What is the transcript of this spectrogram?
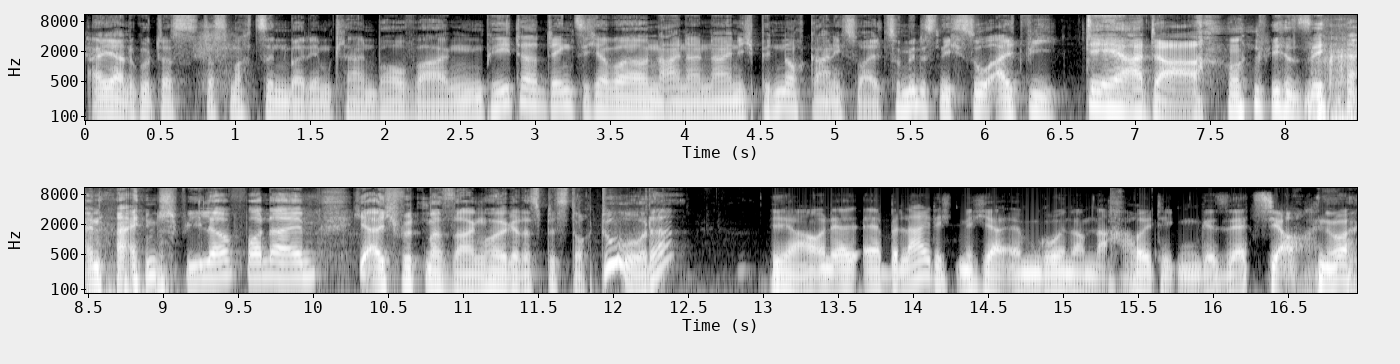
Ah ja, gut, das, das macht Sinn bei dem kleinen Bauwagen. Peter denkt sich aber, nein, nein, nein, ich bin noch gar nicht so alt. Zumindest nicht so alt wie der da. Und wir sehen einen Einspieler von einem, ja, ich würde mal sagen, Holger, das bist doch du, oder? Ja, und er, er beleidigt mich ja im Grunde genommen nach heutigem Gesetz ja auch nur,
